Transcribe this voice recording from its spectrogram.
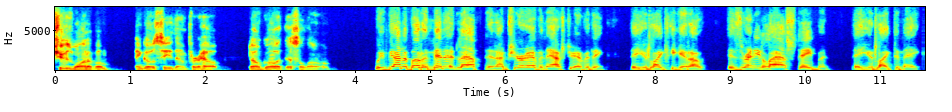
choose one of them and go see them for help. Don't go at this alone. We've got about a minute left, and I'm sure I haven't asked you everything that you'd like to get out. Is there any last statement that you'd like to make?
